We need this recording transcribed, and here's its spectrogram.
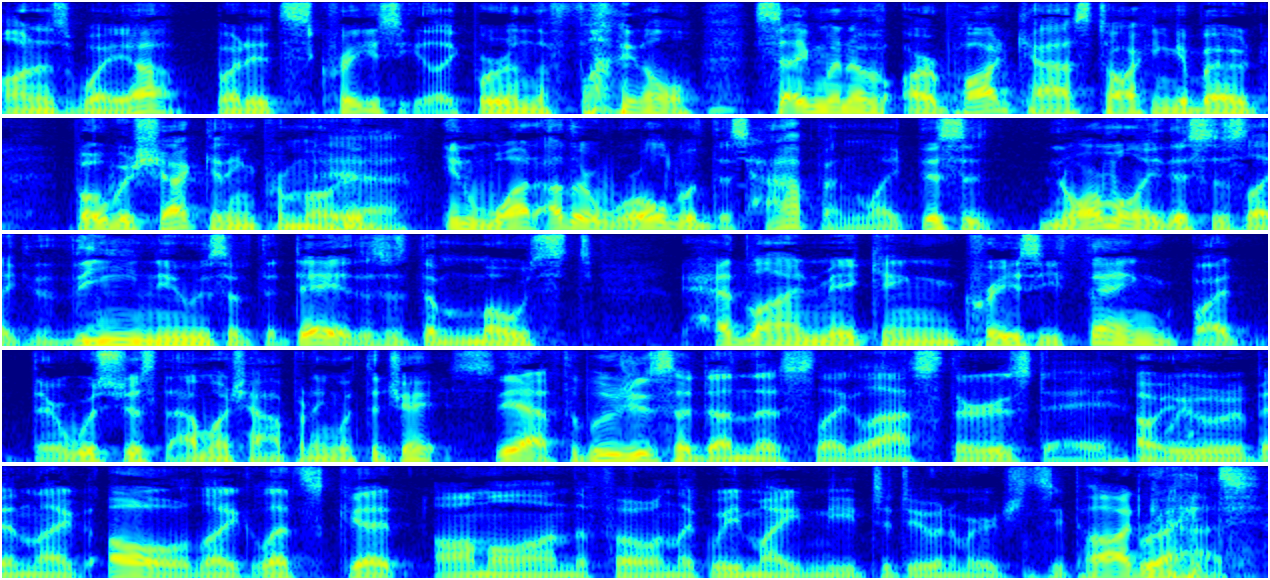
on his way up. But it's crazy. Like we're in the final segment of our podcast talking about Bo getting promoted. Yeah. In what other world would this happen? Like this is normally this is like the news of the day. This is the most headline making crazy thing, but there was just that much happening with the Jays. Yeah, if the Blue Jays had done this like last Thursday, Oh, we would have been like, oh, like let's get Amal on the phone. Like we might need to do an emergency podcast. Right.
